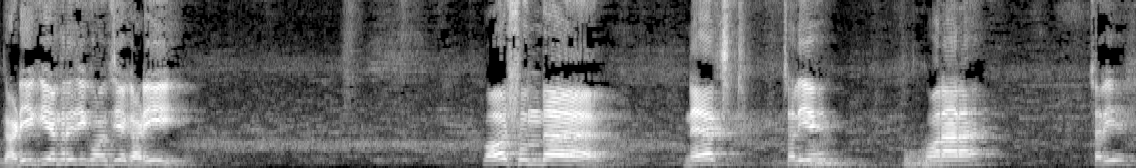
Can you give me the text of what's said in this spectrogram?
घड़ी की अंग्रेज़ी कौन सी है? घड़ी। बहुत सुंदर। नेक्स्ट चलिए, कौन आ रहा है? चलिए।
